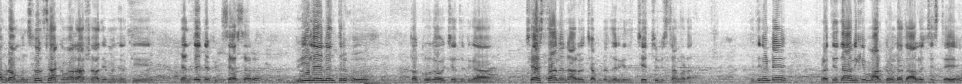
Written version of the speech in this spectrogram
అప్పుడు ఆ మున్సిపల్ శాఖ వారు ఆ షాదీ మంజిల్కి ఎంతైతే ఫిక్స్ చేస్తారో వీలైనంతకు తక్కువగా వచ్చేటట్టుగా చేస్తానని ఆ రోజు చెప్పడం జరిగింది. చేసి చూపిస్తాం కూడా. ఎందుకంటే ప్రతిదానికి మార్గం ఉంటుంది. ఆలోచిస్తే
